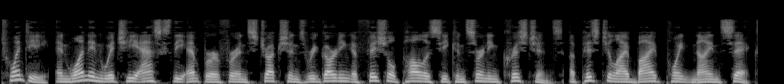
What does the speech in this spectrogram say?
20, and one in which he asks the emperor for instructions regarding official policy concerning Christians Epistulae bi.96.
